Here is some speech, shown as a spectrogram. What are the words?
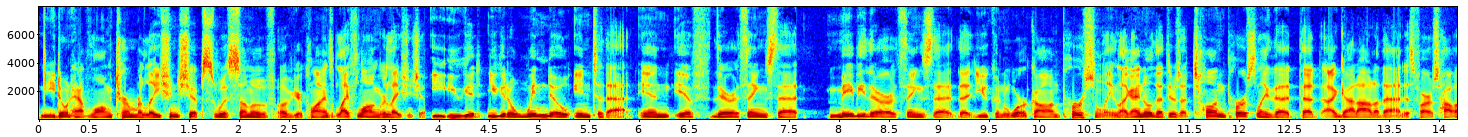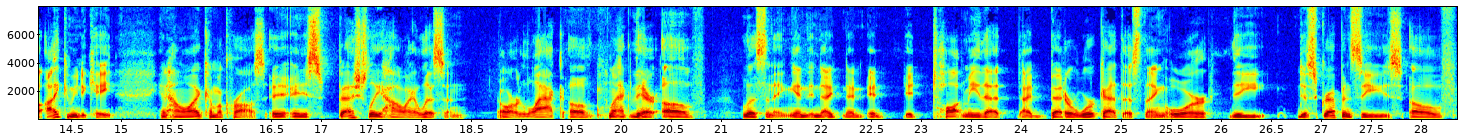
you don't have long-term relationships with some of, of your clients lifelong relationship. You, you get you get a window into that. And if there are things that maybe there are things that that you can work on personally. Like i know that there's a ton personally that that i got out of that as far as how i communicate and how i come across and especially how i listen or lack of lack thereof listening and, and, I, and it, it taught me that i better work at this thing or the discrepancies of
